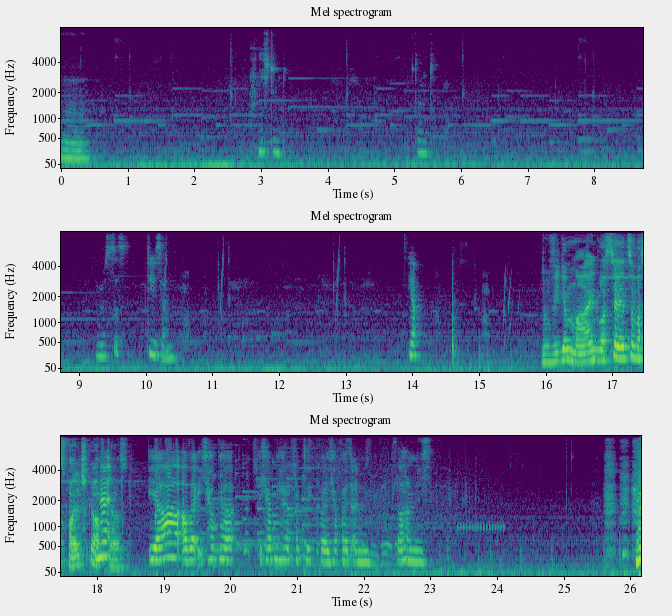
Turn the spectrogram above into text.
Hm. Ach, nee, stimmt. Verdammt. Dann müsste es die sein. Ja. Wie gemein, du hast ja jetzt so was falsch gehabt Ne. erst. Ja, aber ich habe ja, ich habe mich halt verklickt, weil ich habe halt einen Sachen nicht. Guck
